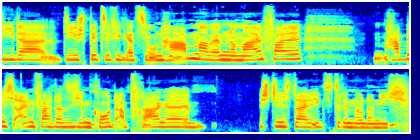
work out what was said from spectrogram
die da die Spezifikation haben, aber im Normalfall habe ich einfach, dass ich im Code abfrage, stehst da ein X drin oder nicht.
